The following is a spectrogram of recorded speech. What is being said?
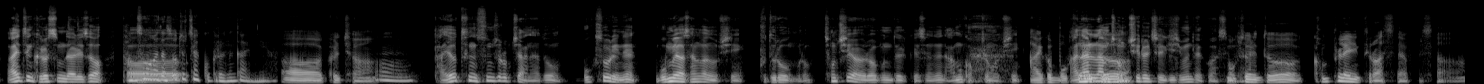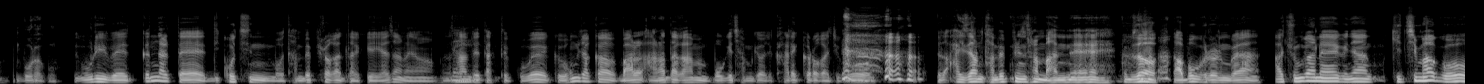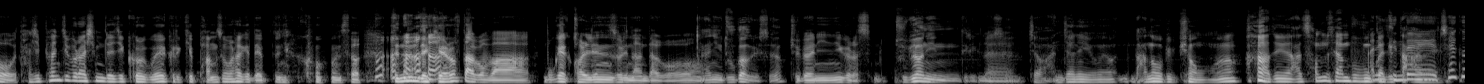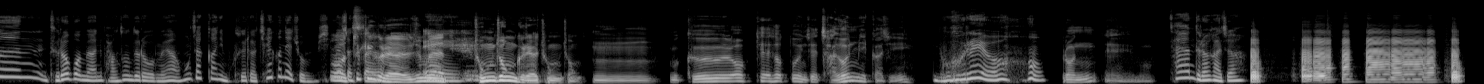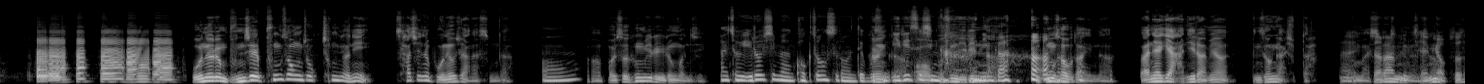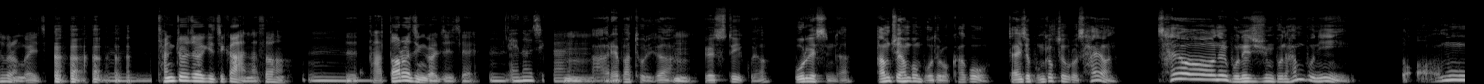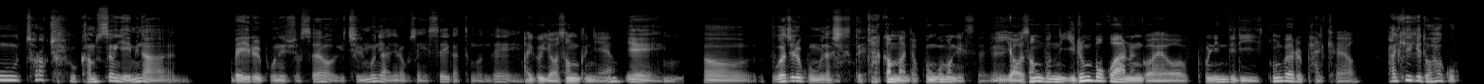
하여튼 그렇습니다. 그래서 방송하다 어, 소주 찾고 그러는 거 아니에요? 어 그렇죠. 어. 다이어트는 순조롭지 않아도 목소리는 몸매와 상관없이 부드러움으로 청취자 여러분들께서는 아무 걱정 없이 아 이거 아날람 목소리도 청취를 즐기시면 될 것 같습니다. 목소리도 complain이 들어왔어요 벌써. 뭐라고? 우리 왜 끝날 때 니코틴 뭐 담배 피러 간다 이렇게 얘기 하잖아요. 네. 사람들이 딱 듣고 왜 그 홍 작가 말안 하다가 하면 목에 잠겨가지고 가래 끌어가지고 그래서 아 이 사람 담배 피는 사람 많네. 그러면서 나보고 그러는 거야. 아 중간에 그냥 기침하고 다시 편집을 하시면 되지 그걸 왜 그렇게 방송을 하게 냅두냐고. 그래서 듣는데 괴롭다고 막 목에 걸리는 소리 난다고. 아니 누가 그랬어요? 주변인이 그렇습니다. 주변인들이 네. 그랬어요. 저 완전히 나노 비평 어? 아주 섬세한 아니 부분까지 다 근데. 최근 들어보면 방송 들어보면 홍 작가님 목소리가 최근에 좀 어, 심해졌어요. 특히 그래요. 요즘에 네. 종종 그래요. 종종. 음, 뭐 그렇게 해서 또 이제 자연미까지 뭐래요? 그런 예, 뭐 사연 들어가죠. 오늘은 문제 풍성족 청년이 사진을 보내오지 않았습니다. 어. 어, 벌써 흥미를 잃은 건지 아 저 이러시면 걱정스러운데 무슨 그러니까, 일 있으신가 어, 무슨 일 있나? 아닌가? 교통사고 당했나? 만약에 아니라면 근성이 아쉽다. 네, 사람 드리면서. 재미 없어서 그런 거야 이제. 음, 창조적이지가 않아서 음, 이제 다 떨어진 거지 이제. 음, 에너지가. 음. 아 레파토리가 음. 그럴 수도 있고요. 모르겠습니다. 다음 주에 한번 보도록 하고 자 이제 본격적으로 사연 사연을 보내주신 분 한 분이 너무 철학적이고 감수성이 예민한 메일을 보내주셨어요. 이게 질문이 아니라 무슨 에세이 같은 건데 아 이거 여성분이에요? 예. 음. 어, 두 가지를 고민하시는데 잠깐만 저 궁금한 게 있어요. 네. 이 여성분은 이름 보고 하는 거예요. 본인들이 성별을 밝혀요? 밝히기도 하고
